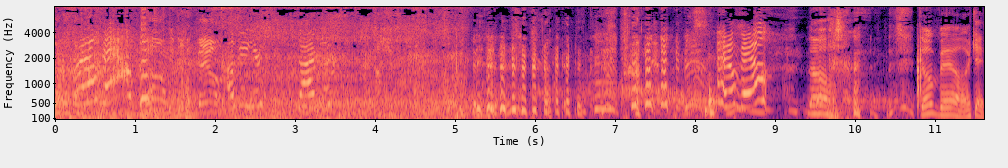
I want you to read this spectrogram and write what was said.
I don't bail. No, don't bail. Okay,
